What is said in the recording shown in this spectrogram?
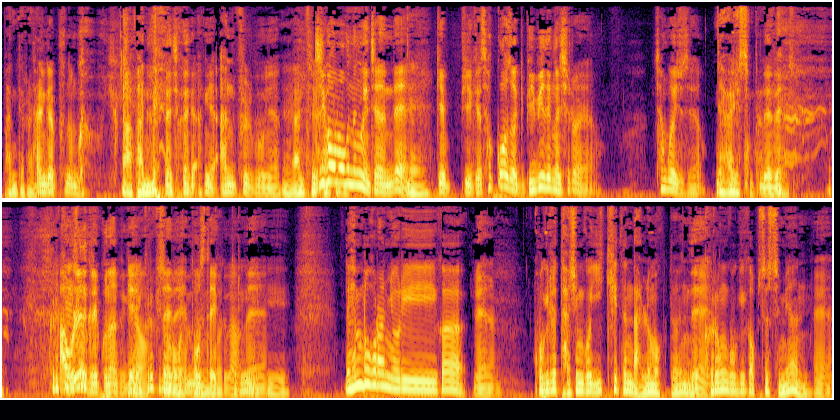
반대로 달걀 푸는 거. 아 반대. 그냥 안 풀고 그냥 네, 안 틀- 찍어 안 틀- 먹는 건 괜찮은데 네. 이렇게 이렇게 섞어서 이렇게 비비는 건 싫어해요. 참고해 주세요. 네 알겠습니다. 네네. 그렇게 아 해서- 원래는 그랬구나 그게요. 예, 그렇게 해서 먹었던 햄버거 스테이크가. 네. 예. 근데 햄버거란 요리가 네. 고기를 다진 거 익히든 날로 먹든 네. 그런 고기가 없었으면 네.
